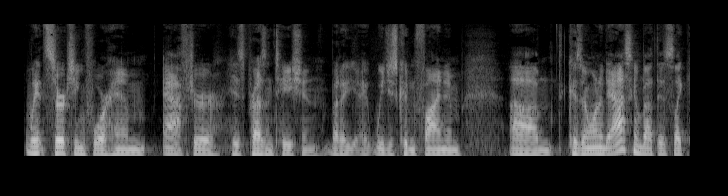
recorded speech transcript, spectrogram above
went searching for him after his presentation, but I, I, we just couldn't find him because I wanted to ask him about this. Like,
